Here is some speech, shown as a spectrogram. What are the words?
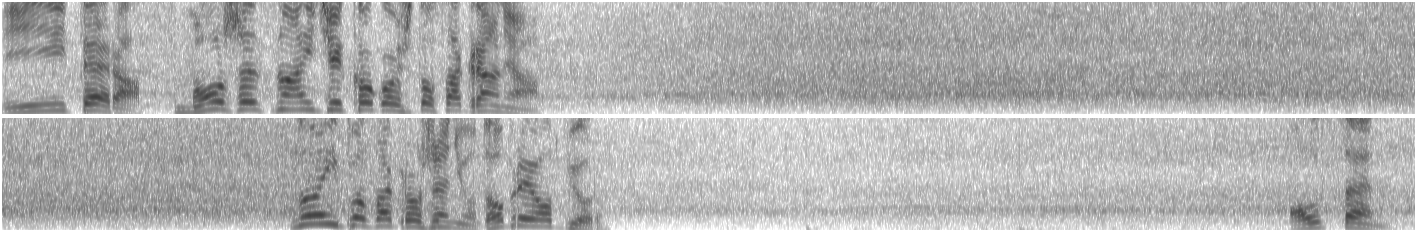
I teraz może znajdzie kogoś do zagrania. No i po zagrożeniu dobry odbiór. Olsen.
